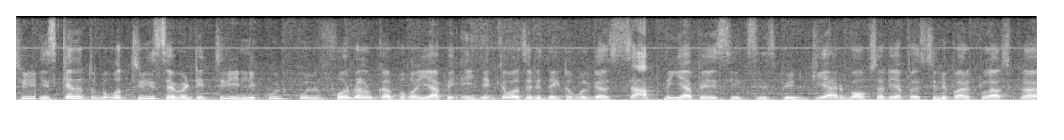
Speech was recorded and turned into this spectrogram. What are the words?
थ्री इसके अंदर तुम लोग three seventy three liquid cool four wheel का यहाँ पे इंजन कैपेसिटी देखने को मिलेगा। साथ में यहाँ पे सिक्स स्पीड गियर बॉक्स और यहाँ पे स्लीपर क्लास का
